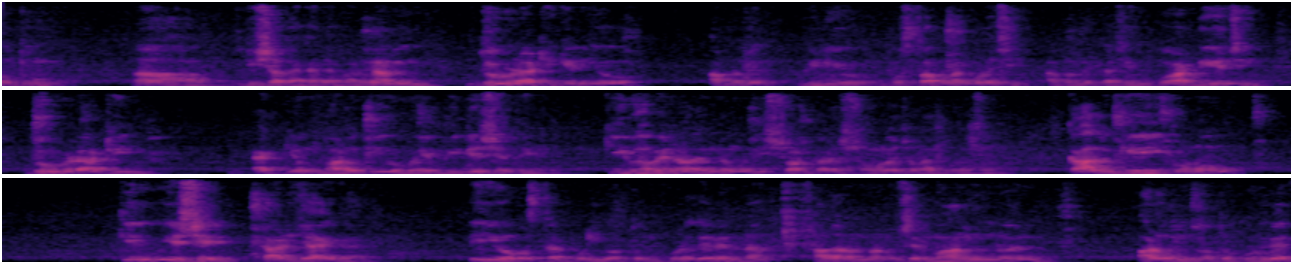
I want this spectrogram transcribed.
নতুন দিশা দেখাতে পারবে। আমি দুর্গাঠিকে নিয়েও আপনাদের ভিডিও উপস্থাপনা করেছি, আপনাদের কাছে উপহার দিয়েছি। ধ্রুবরাঠি একজন ভারতীয় হয়ে বিদেশে থেকে কীভাবে নরেন্দ্র মোদীর সরকারের সমালোচনা করেছেন কালকেই কোনো কেউ এসে তার জায়গায় এই অবস্থার পরিবর্তন করে দেবেন না, সাধারণ মানুষের মান উন্নয়ন আরও উন্নত করবেন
